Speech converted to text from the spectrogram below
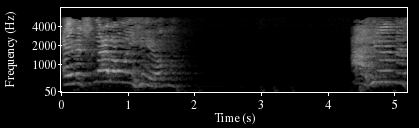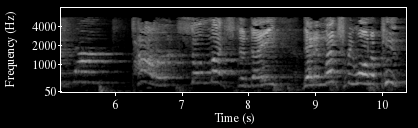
And it's not only him. I hear this word tolerance so much today that it makes me want to puke.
